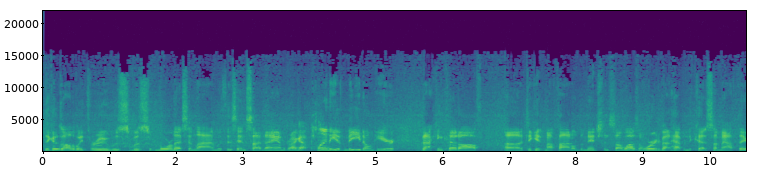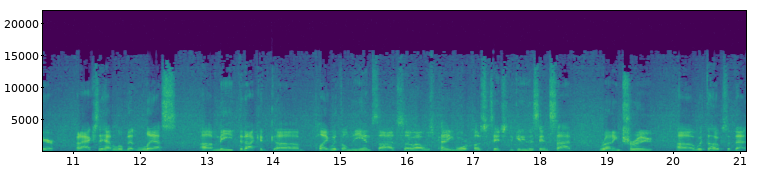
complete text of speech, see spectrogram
that goes all the way through was, was more or less in line with this inside diameter. I got plenty of meat on here that I can cut off uh, to get my final dimensions. So I wasn't worried about having to cut some out there, but I actually had a little bit less uh, meat that I could uh, play with on the inside. So I was paying more close attention to getting this inside running true uh, with the hopes that that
